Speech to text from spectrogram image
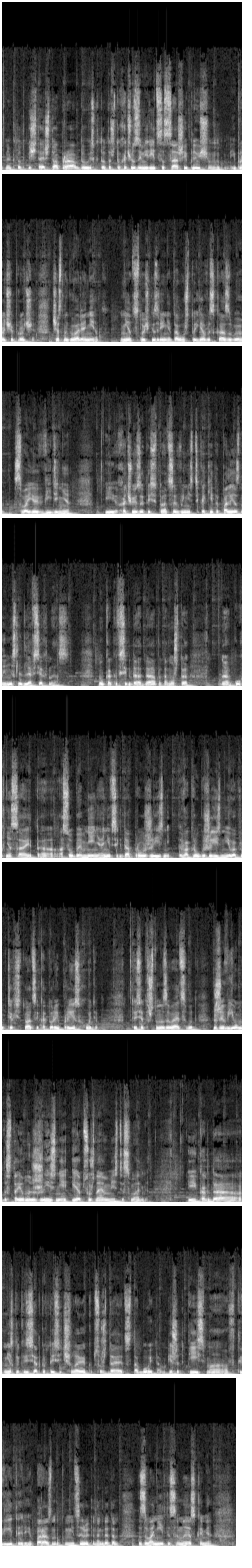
Кто-то посчитает, что оправдываюсь, кто-то, что хочу замириться с Сашей Плющевым и прочее, прочее. Честно говоря, нет нет с точки зрения того, что я высказываю свое видение и хочу из этой ситуации вынести какие-то полезные мысли для всех нас. Ну, как и всегда, да, потому что э, кухня сайта, особое мнение, они всегда про жизнь, вокруг жизни и вокруг тех ситуаций, которые происходят. То есть это, что называется, вот живьем достаем из жизни и обсуждаем вместе с вами. И когда несколько десятков тысяч человек обсуждает с тобой, там, пишет письма в Твиттере, по-разному коммуницирует, иногда там звонит смс-ками,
